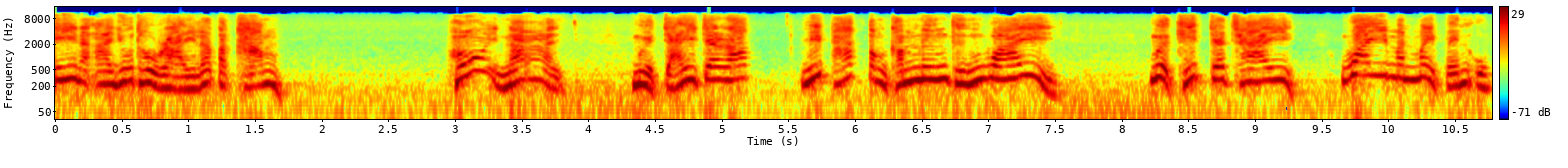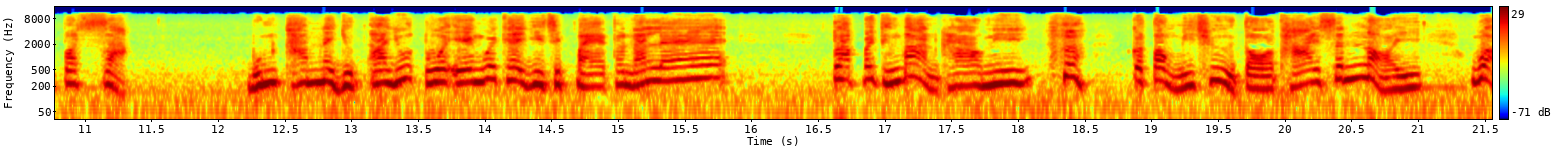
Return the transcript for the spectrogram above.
นี้นะอายุเท่าไหร่แล้วตะคำเฮ้ยนาย เมื่อใจจะรัก มิพักต้องคำนึงถึงวัยเมื่อคิดจะใช้วัยมันไม่เป็นอุปสรรค บุญคำนะ่ะหยุดอายุตัวเองไว้แค่ยี่สิบแปดเท่านั้นแหละกลับไปถึงบ้านคราวนี้ ก็ต้องมีชื่อต่อท้ายสันหน่อย ว่า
